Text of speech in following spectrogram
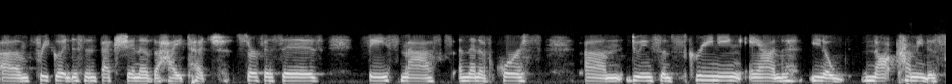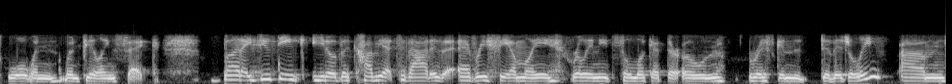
um, frequent disinfection of the high touch surfaces, face masks, and then of course um, doing some screening and you know not coming to school when when feeling sick. But I do think you know the caveat to that is that every family really needs to look at their own risk individually. Um,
